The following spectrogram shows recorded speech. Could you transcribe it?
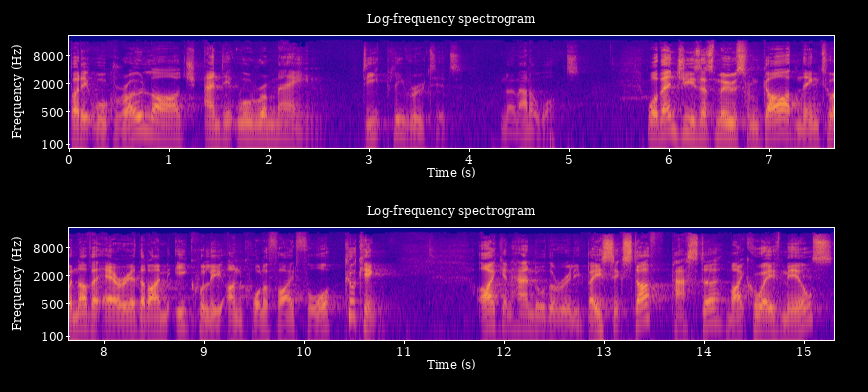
but it will grow large and it will remain deeply rooted no matter what. Well, then Jesus moves from gardening to another area that I'm equally unqualified for cooking. I can handle the really basic stuff pasta, microwave meals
